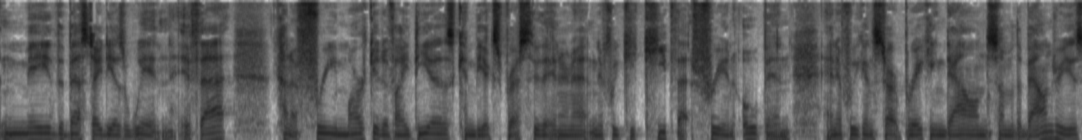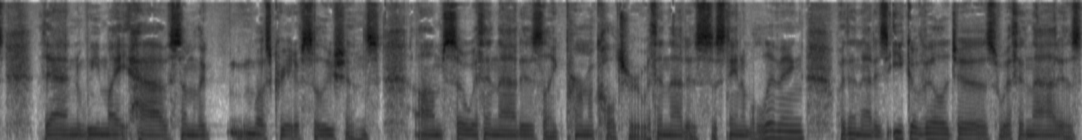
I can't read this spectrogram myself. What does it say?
May the best ideas win. If that kind of free market of ideas can be expressed through the internet, and if we can keep that free and open, and if we can start breaking down some of the boundaries, then we might have some of the most creative solutions. Um, so within that is like permaculture, within that is sustainable living, within that is eco villages, within that is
